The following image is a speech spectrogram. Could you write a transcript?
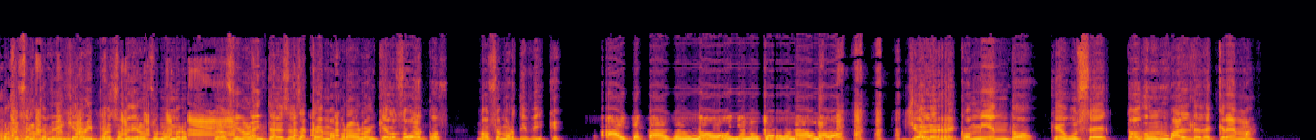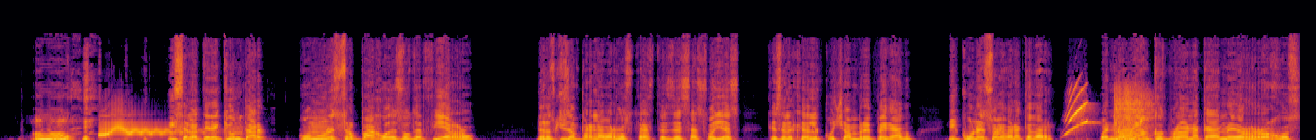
Porque eso es lo que me dijeron y por eso me dieron su número. Pero si no le interesa esa crema para blanquear los sobacos, no se mortifique. Ay, te pasas. No, yo nunca he ordenado nada. Yo le recomiendo que use todo un balde de crema. Y se la tiene que untar con un estropajo de esos de fierro, de los que usan para lavar los trastes de esas ollas que se les queda el cochambre pegado. Y con eso le van a quedar, pues no blancos, pero van a quedar medio rojos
